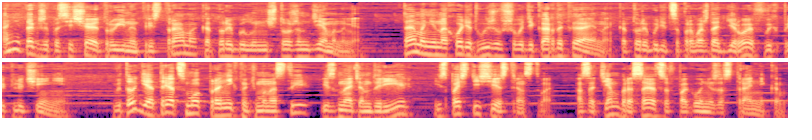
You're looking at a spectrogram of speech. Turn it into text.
Они также посещают руины Тристрама, который был уничтожен демонами. Там они находят выжившего Декарда Каина, который будет сопровождать героев в их приключении. В итоге отряд смог проникнуть в монастырь, изгнать Андериэль и спасти сестринство, а затем бросаются в погоню за странником.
